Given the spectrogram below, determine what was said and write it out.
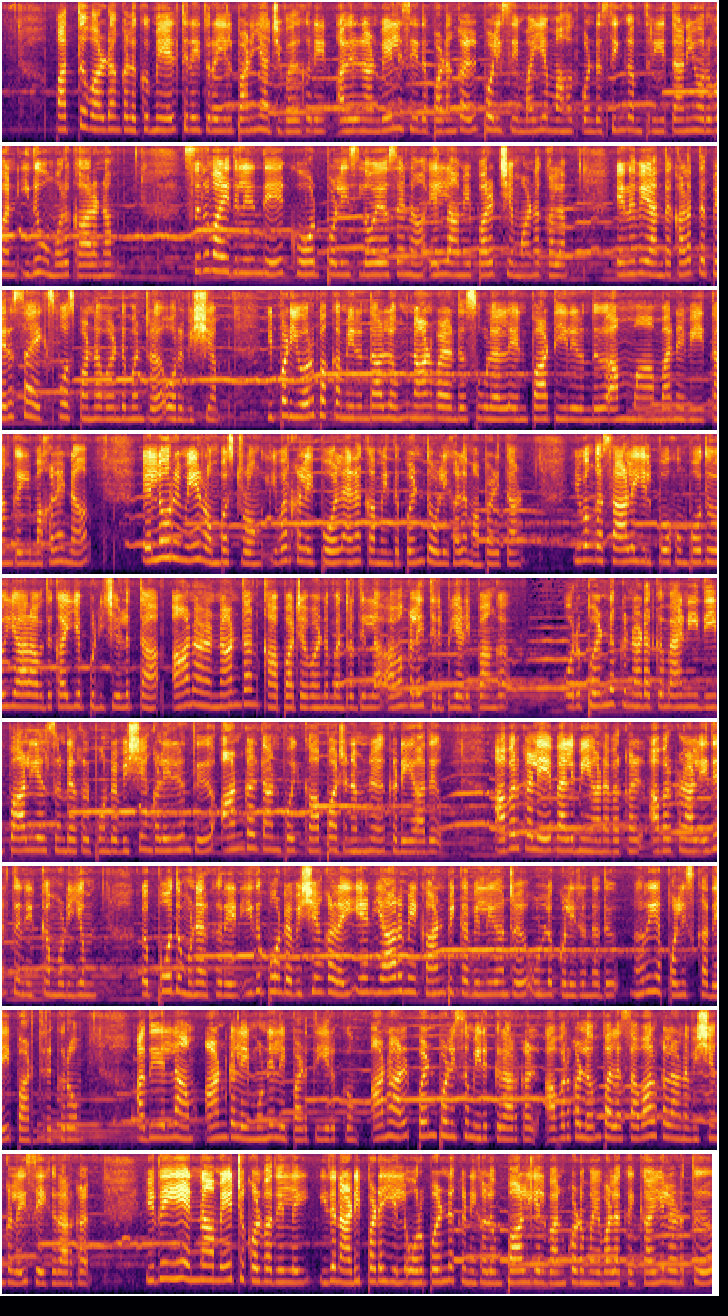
பத்து வருடங்களுக்கு மேல் திரைத்துறையில் பணியாற்றி வருகிறேன். அதில் நான் வேலை செய்த படங்கள் போலீஸை மையமாக கொண்ட சிங்கம் த்ரீ தனியொருவன் இதுவும் ஒரு காரணம். சிறுவயதிலிருந்தே கோர்ட் போலீஸ் லோயர்ஸ் என எல்லாமே பரிச்சயமான களம். எனவே அந்த களத்தை பெருசாக எக்ஸ்போஸ் பண்ண வேண்டுமென்ற ஒரு விஷயம். இப்படி ஒரு பக்கம் இருந்தாலும் நான் வளர்ந்த சூழல் என் பாட்டியிலிருந்து அம்மா மனைவி தங்கை மகள் என எல்லோருமே ரொம்ப ஸ்ட்ராங் இவர்களைப் போல் எனக்கு அமைந்த பெண் தோழிகளும் அப்படித்தான். இவங்க சாலையில் போகும்போது யாராவது கையை பிடிச்சு இழுத்தா ஆனால் நான் தான் காப்பாற்ற வேண்டும் என்றதில்லை. அவங்களே திருப்பி அடிப்பாங்க. ஒரு பெண்ணுக்கு நடக்கும் அநீதி பாலியல் சிண்டர்கள் போன்ற விஷயங்களிலிருந்து ஆண்கள் தான் போய் காப்பாற்றணும்னு கிடையாது. அவர்களே வலிமையானவர்கள். அவர்களால் எதிர்த்து நிற்க முடியும். எப்போதும் உணர்கிறேன் இது போன்ற விஷயங்களை ஏன் யாருமே காண்பிக்கவில்லை என்று உள்ளுக்குள் இருந்தது. நிறைய போலீஸ் கதை பார்த்திருக்கிறோம். அது எல்லாம் ஆண்களை முன்னிலைப்படுத்தி இருக்கும் ஆனால் பெண் போலீஸும் இருக்கிறார்கள். அவர்களும் பல சவால்களான விஷயங்களை செய்கிறார்கள். இதையே நாம் ஏற்றுக்கொள்வதில்லை. இதன் அடிப்படையில் ஒரு பெண்ணுக்கு நிகழும் பாலியல் வன்கொடுமை வழக்கை கையில் எடுத்து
